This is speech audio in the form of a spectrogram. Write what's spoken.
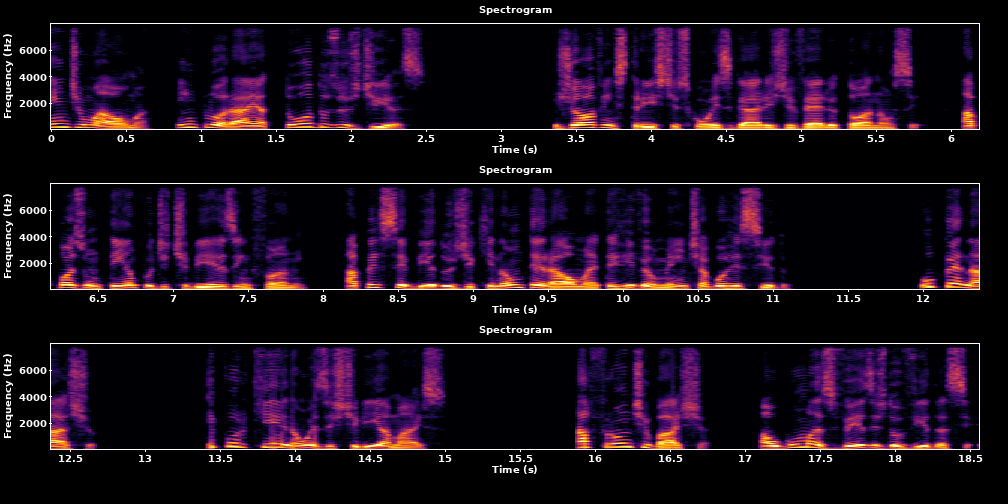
Tende uma alma, implorai-a todos os dias. Jovens tristes com esgares de velho tornam-se, após um tempo de tibieza infame, apercebidos de que não ter alma é terrivelmente aborrecido. O penacho. E por que não existiria mais? A fronte baixa. Algumas vezes duvida-se,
